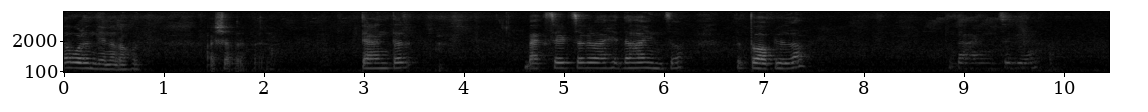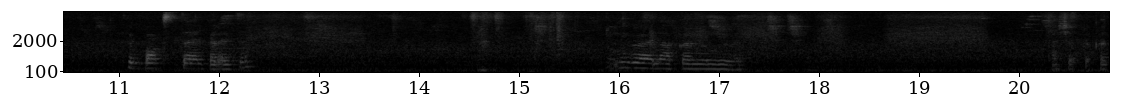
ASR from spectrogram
वळण देणार आहोत अशा प्रकारे. त्यानंतर बॅक साईड सगळं आहे दहा इंच तर तो आपल्याला दहा इंच घेऊन ते बॉक्स तयार करायचं. गळ्याला आकार अशा प्रकारे.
